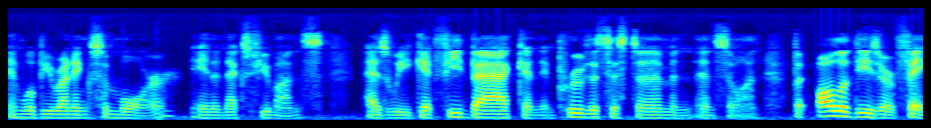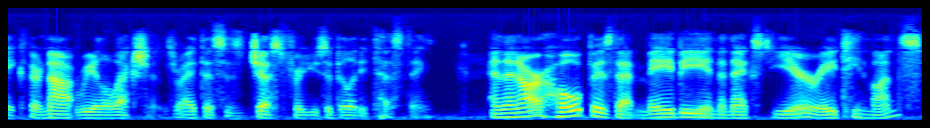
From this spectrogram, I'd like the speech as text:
and we'll be running some more in the next few months as we get feedback and improve the system and, and so on. But all of these are fake. They're not real elections, right? This is just for usability testing. And then our hope is that maybe in the next year or 18 months,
